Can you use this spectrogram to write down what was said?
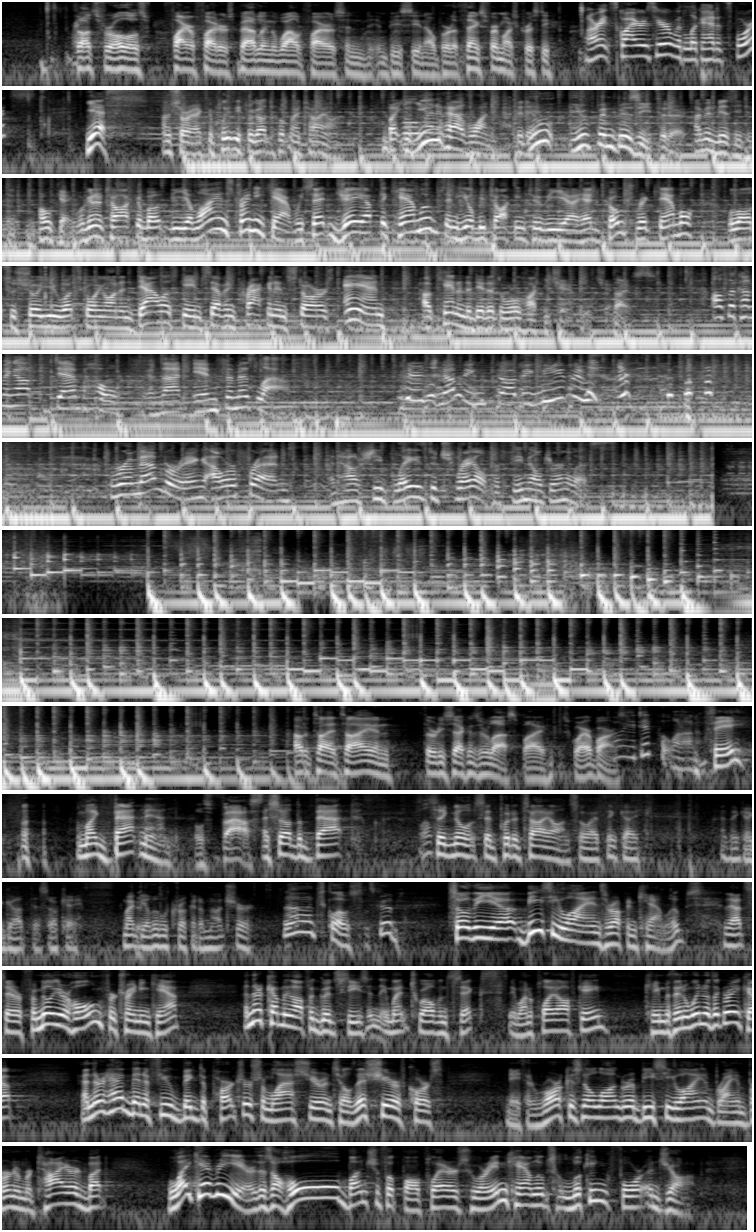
Thoughts for all those firefighters battling the wildfires in, in BC and Alberta. Thanks very much, Kristi. All right, Squires here with a look ahead at sports. Yes. I'm sorry, I completely forgot to put my tie on. But you have one today. You, you've been busy today. I've been busy today. Okay, we're going to talk about the Lions training camp. We sent Jay up the Kamloops, and he'll be talking to the uh, head coach, Rick Campbell. We'll also show you what's going on in Dallas, Game 7, Kraken and Stars, and how Canada did at the World Hockey Championship. Nice. Also coming up, Deb Hope and that infamous laugh. There's nothing stopping these. Remembering our friend and how she blazed a trail for female journalists. How to tie a tie in 30 seconds or less by Squire Barnes. Oh, you did put one on him. See? I'm like Batman. That was fast. I saw the bat Well signal. It said put a tie on, so I think I, I think I got this. Okay, might be a little crooked. I'm not sure. No, it's close. It's good. So the uh, BC Lions are up in Kamloops. That's their familiar home for training camp, and they're coming off a good season. They went 12 and six. They won a playoff game, came within a win of the Grey Cup, and there have been a few big departures from last year until this year. Of course, Nathan Rourke is no longer a BC Lion. Bryan Burnham retired, but like every year, there's a whole bunch of football players who are in Kamloops looking for a job.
